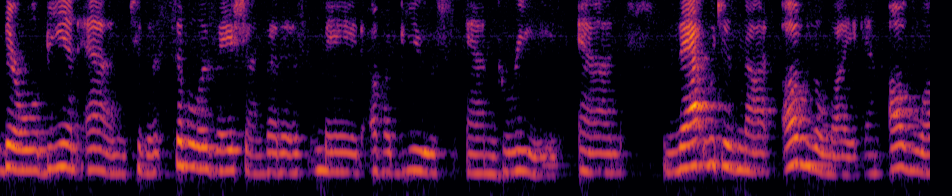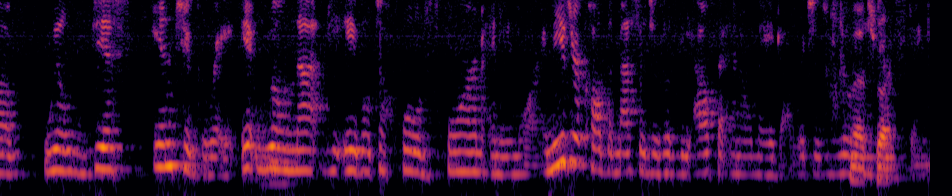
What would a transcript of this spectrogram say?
there will be an end to the civilization that is made of abuse and greed, and that which is not of the light and of love will disintegrate. It will mm. not be able to hold form anymore. And these are called the messages of the Alpha and Omega, which is really That's right. interesting.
